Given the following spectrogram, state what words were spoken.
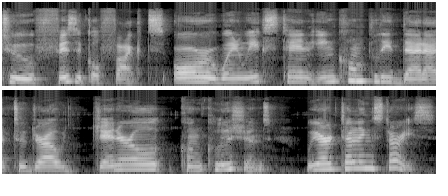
to physical facts, or when we extend incomplete data to draw general conclusions, we are telling stories.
